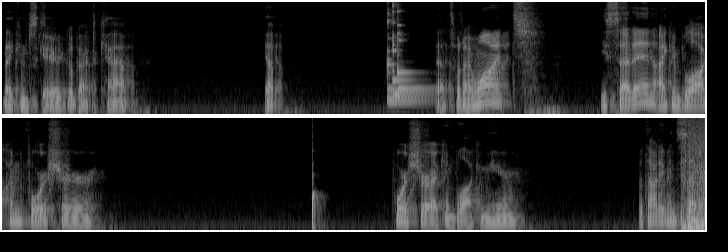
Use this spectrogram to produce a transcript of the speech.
Make him scared, go back to cap. Yep. That's what I want. He's set in, I can block him for sure. For sure I can block him here. Without even setting.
